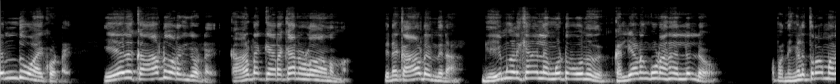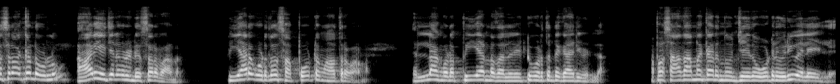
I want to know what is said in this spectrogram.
എന്തും ആയിക്കോട്ടെ. ഏത് കാർഡ് ഇറങ്ങിക്കോട്ടെ. കാർഡൊക്കെ ഇറക്കാനുള്ളതാണെന്ന്. പിന്നെ കാർഡ് എന്തിനാ? ഗെയിം കളിക്കാനല്ല അങ്ങോട്ട് പോകുന്നത്. കല്യാണം കൂടാനല്ലല്ലോ. അപ്പോൾ നിങ്ങൾ ഇത്ര മനസ്സിലാക്കേണ്ടേ ഉള്ളൂ ആര് ചോദിച്ചാലും അവർ ഡിസർവ് ആണ്. പി ആർ കൊടുത്തത് സപ്പോർട്ട് മാത്രമാണ്. എല്ലാം കൂടെ പി ആറിന്റെ തലയിൽ ഇട്ട് കൊടുത്തിട്ട് കാര്യമില്ല. അപ്പോൾ സാധാരണക്കാരൊന്നും ചെയ്ത് ഓട്ടിന് ഒരു വിലയില്ലേ?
